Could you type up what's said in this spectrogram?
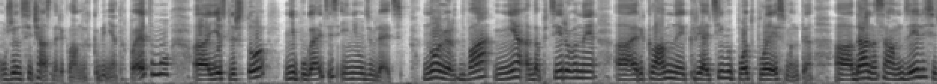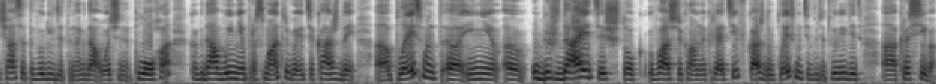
уже сейчас на рекламных кабинетах. Поэтому, а, если что, не пугайтесь и не удивляйтесь. Номер два – неадаптированные а, рекламные креативы под плейсменты. А, да, на самом деле сейчас это выглядит иногда очень плохо, когда вы не просматриваете каждый плейсмент и не убеждаетесь, что ваш рекламный креатив в каждом плейсменте будет выглядеть красиво.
